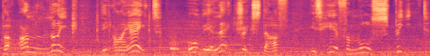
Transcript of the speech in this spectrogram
But unlike the i8, all the electric stuff, is here for more speed.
